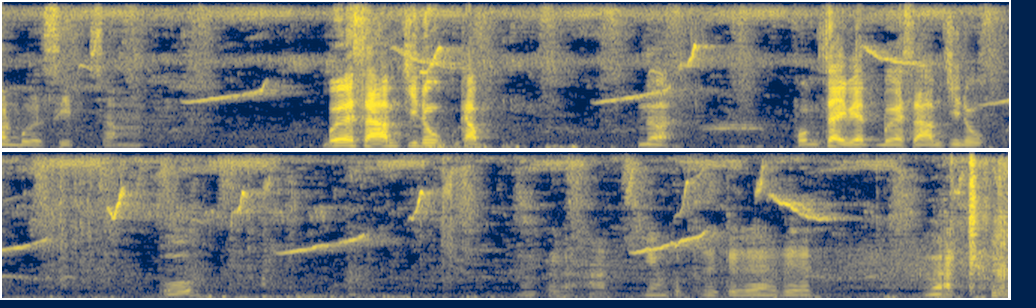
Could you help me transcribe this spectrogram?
อดเบอร์สิบสังเบอร์สามจินุครับ เนอะผมใส่เบ็ดเบอร์สามจินุโอ้มันกระหักยังก็คือจะได้เบ็ดงัดขึ้น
